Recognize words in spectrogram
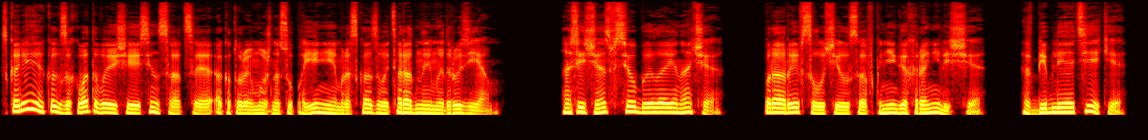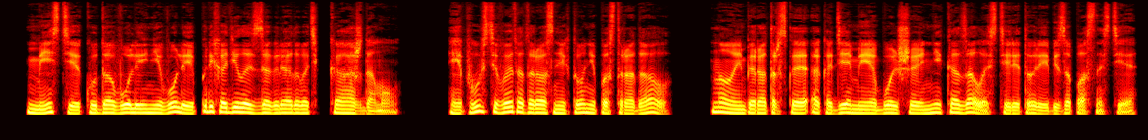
Скорее, как захватывающая сенсация, о которой можно с упоением рассказывать родным и друзьям. А сейчас все было иначе. Прорыв случился в книгохранилище, в библиотеке, месте, куда волей-неволей приходилось заглядывать каждому. И пусть в этот раз никто не пострадал, но Императорская Академия больше не казалась территорией безопасности.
